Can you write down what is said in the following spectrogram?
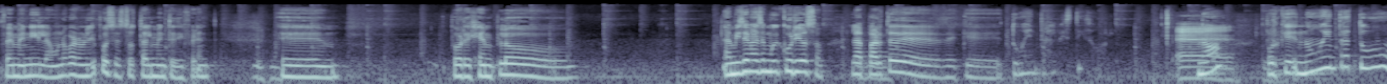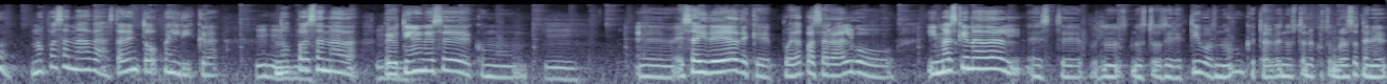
femenil a uno varonil, pues es totalmente diferente. Eh, por ejemplo, a mí se me hace muy curioso la parte de, que tú entras al vestidor, ¿no? Ah, Porque no entra tú, no pasa nada, están en top, en licra, no pasa nada, pero tienen ese como... Mm. Eh, esa idea de que pueda pasar algo y más que nada, este, pues, nuestros directivos, ¿no? Que tal vez no están acostumbrados a tener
